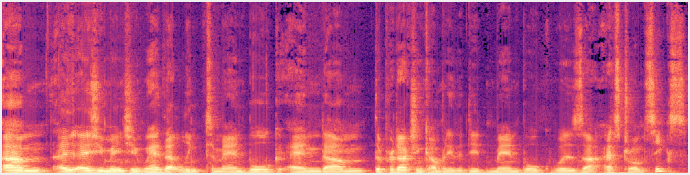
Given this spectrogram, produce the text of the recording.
um, a- as you mentioned, we had that link to Manborg, and um, the production company that did Manborg was uh, Astron 6.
